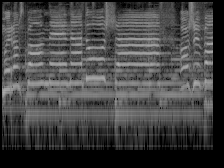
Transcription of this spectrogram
миром сповнена душа ожива.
